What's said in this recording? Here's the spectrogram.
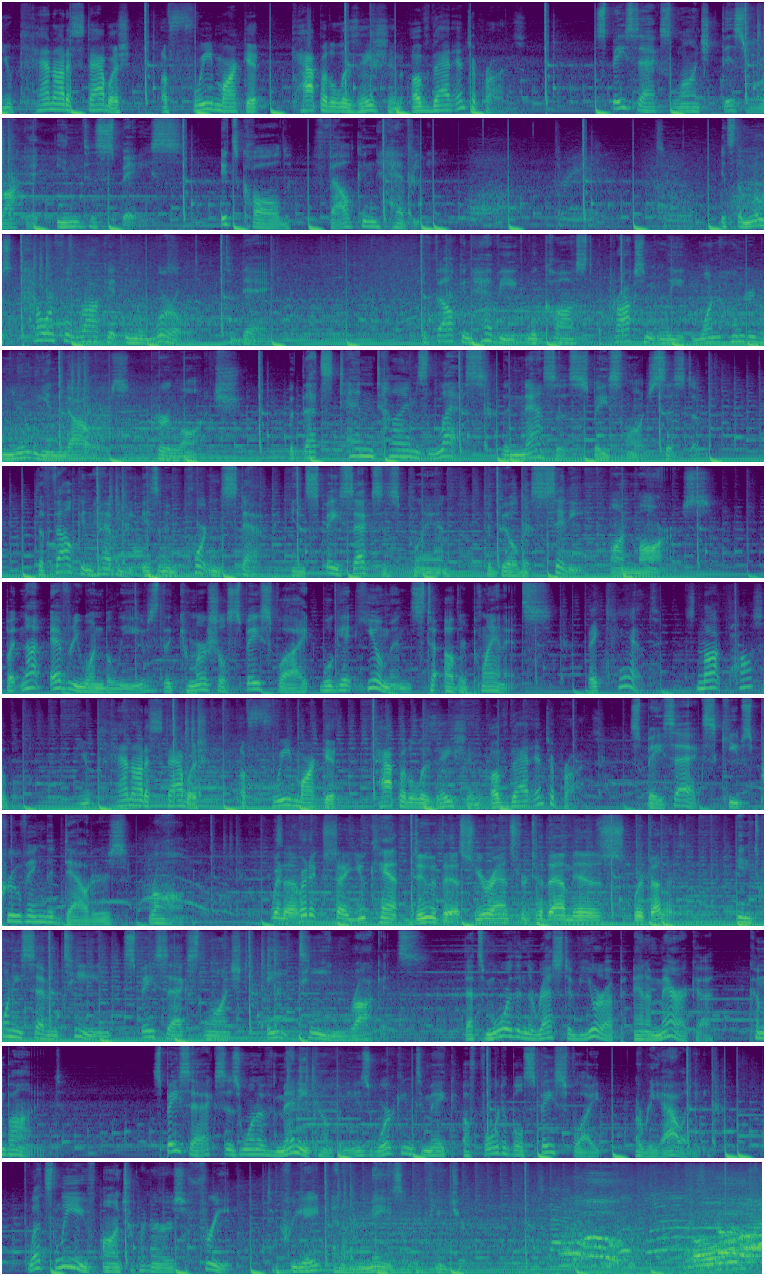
You cannot establish a free market capitalization of that enterprise. SpaceX launched this rocket into space. It's called Falcon Heavy. It's the most powerful rocket in the world today. The Falcon Heavy will cost approximately $100 million per launch. But that's 10 times less than NASA's Space Launch System. The Falcon Heavy is an important step in SpaceX's plan to build a city on Mars. But not everyone believes that commercial spaceflight will get humans to other planets. They can't. It's not possible. You cannot establish a free market capitalization of that enterprise. SpaceX keeps proving the doubters wrong. When So- critics say you can't do this, your answer to them is We've done it. In 2017, SpaceX launched 18 rockets. That's more than the rest of Europe and America combined. SpaceX is one of many companies working to make affordable spaceflight a reality. Let's leave entrepreneurs free to create an amazing future. Oh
